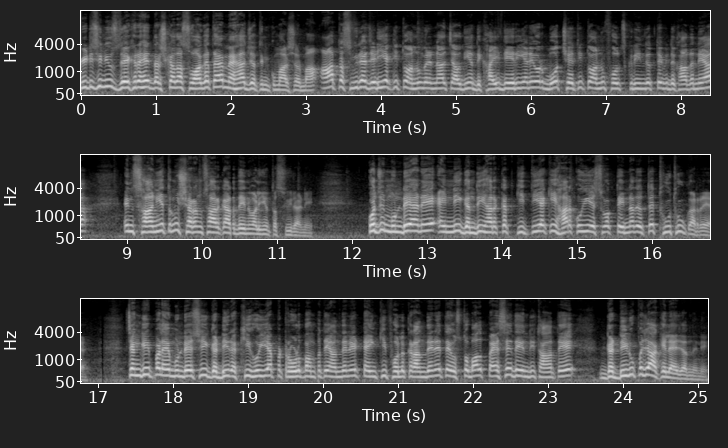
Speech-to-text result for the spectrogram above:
ਪੀਟੀਸੀ ਨਿਊਜ਼ ਦੇਖ ਰਹੇ ਦਰਸ਼ਕਾਂ ਦਾ ਸਵਾਗਤ ਹੈ। ਮੈਂ ਹਾਂ ਜਤਿਨ ਕੁਮਾਰ ਸ਼ਰਮਾ। ਆ ਤਸਵੀਰਾਂ ਜਿਹੜੀ ਹੈ ਕਿ ਤੁਹਾਨੂੰ ਮੇਰੇ ਨਾਲ ਚੱਲਦੀਆਂ ਦਿਖਾਈ ਦੇ ਰਹੀਆਂ ਨੇ ਔਰ ਬਹੁਤ ਛੇਤੀ ਤੁਹਾਨੂੰ ਫੁੱਲ ਸਕਰੀਨ ਦੇ ਉੱਤੇ ਵੀ ਦਿਖਾ ਦਿੰਨੇ ਆ ਇਨਸਾਨੀਅਤ ਨੂੰ ਸ਼ਰਮਸਾਰ ਕਰ ਦੇਣ ਵਾਲੀਆਂ ਤਸਵੀਰਾਂ ਨੇ। ਕੁਝ ਮੁੰਡਿਆਂ ਨੇ ਇੰਨੀ ਗੰਦੀ ਹਰਕਤ ਕੀਤੀ ਹੈ ਕਿ ਹਰ ਕੋਈ ਇਸ ਵਕਤ ਇਹਨਾਂ ਦੇ ਉੱਤੇ ਥੂ ਥੂ ਕਰ ਰਿਹਾ ਹੈ। ਚੰਗੇ ਭਲੇ ਮੁੰਡੇ ਸੀ, ਗੱਡੀ ਰੱਖੀ ਹੋਈ ਹੈ, ਪੈਟਰੋਲ ਪੰਪ ਤੇ ਆਉਂਦੇ ਨੇ, ਟੈਂਕੀ ਫੁੱਲ ਕਰਾਉਂਦੇ ਨੇ ਤੇ ਉਸ ਤੋਂ ਬਾਅਦ ਪੈਸੇ ਦੇਣ ਦੀ ਥਾਂ ਤੇ ਗੱਡੀ ਨੂੰ ਭਜਾ ਕੇ ਲੈ ਜਾਂਦੇ ਨੇ।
